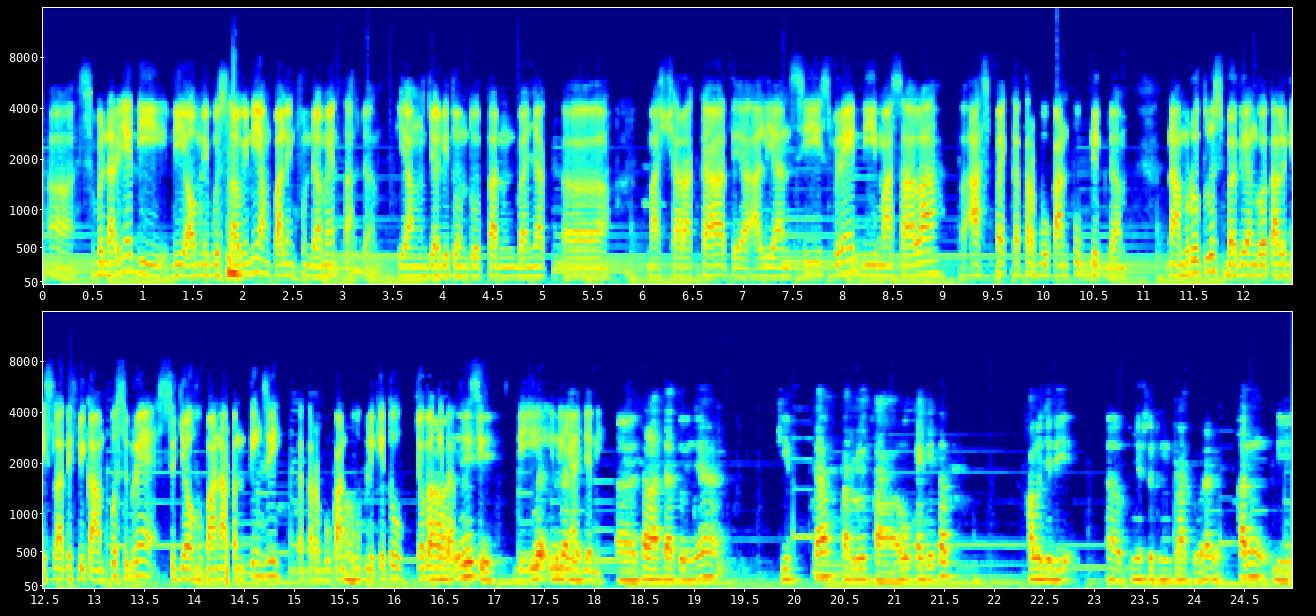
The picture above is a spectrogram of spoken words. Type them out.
eh, sebenarnya di di omnibus law ini yang paling fundamental dan yang jadi tuntutan banyak eh, masyarakat ya aliansi sebenarnya di masalah aspek keterbukaan publik dam. Nah, menurut lu sebagai anggota legislatif di kampus sebenarnya sejauh mana penting sih keterbukaan Oh. publik itu? Coba eh, kita ini sih di bener- ini bener aja nih. eh, salah satunya kita perlu tahu eh kita kalau jadi eh, penyusunan peraturan kan di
